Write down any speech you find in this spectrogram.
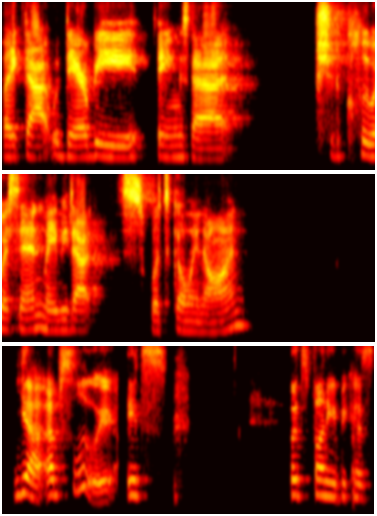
like that. Would there be things that should clue us in? Maybe that's what's going on. Yeah, absolutely. It's it's funny because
